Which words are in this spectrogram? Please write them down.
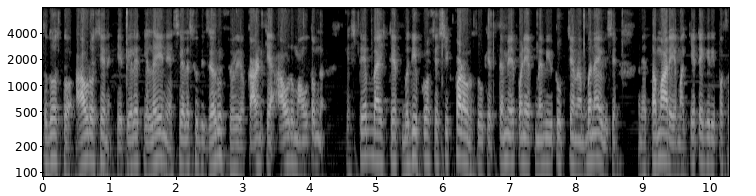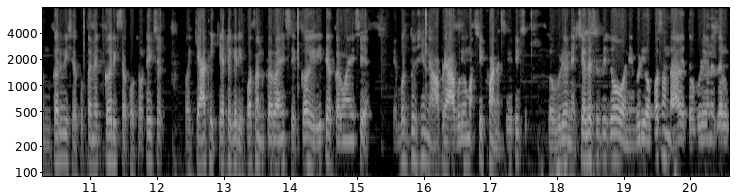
તો દોસ્તો, આવડો છે ને એ પહેલેથી લઈને છેલ્લે સુધી જરૂર જોઈ કારણ કે આવડમાં હું તમને કે સ્ટેપ બાય સ્ટેપ બધી પ્રોસેસ શીખવાડવાનું છું કે તમે પણ એક નવી યુટ્યુબ ચેનલ બનાવી છે અને તમારે એમાં કેટેગરી પસંદ કરવી છે તો તમે કરી શકો છો. ઠીક છે? તો ક્યાંથી કેટેગરી પસંદ કરવાની છે, કઈ રીતે કરવાની છે, એ બધું છે ને આપણે આ વિડીયોમાં શીખવાના છે ઠીક છે? તો વિડીયોને છેલ્લે સુધી જોવો અને વીડિયો પસંદ આવે તો વિડીયોને જરૂર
